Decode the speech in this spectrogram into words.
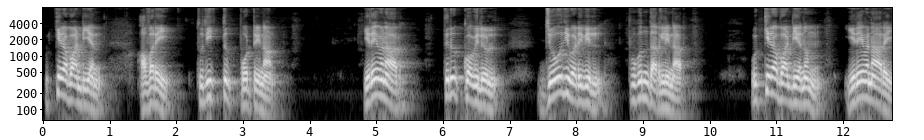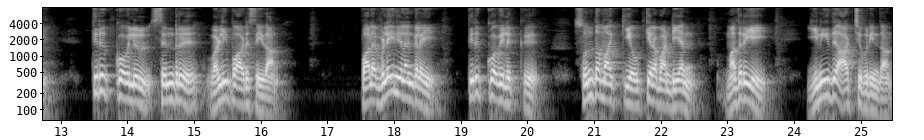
உக்கிரபாண்டியன் அவரை துதித்து போற்றினான். இறைவனார் திருக்கோவிலுள் ஜோதி வடிவில் புகுந்தருளினார். உக்கிரபாண்டியனும் இறைவனாரை திருக்கோவிலுள் சென்று வழிபாடு செய்தான். பல விளைநிலங்களை திருக்கோவிலுக்கு சொந்தமாக்கிய உக்கிரபாண்டியன் மதுரையை இனிது ஆட்சி புரிந்தான்.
